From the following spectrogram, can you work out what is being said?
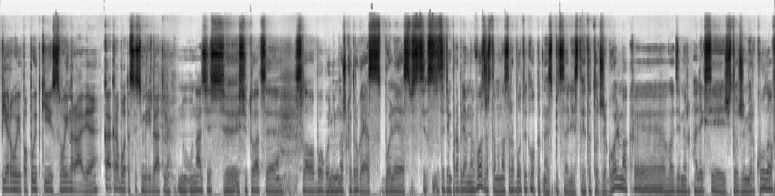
первые попытки своенравия. Как работать с этими ребятами? Ну, у нас здесь э, ситуация, слава богу, немножко другая. С более с, с этим проблемным возрастом у нас нас работают опытные специалисты. Это тот же Гольмак э, Владимир Алексеевич, тот же Меркулов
